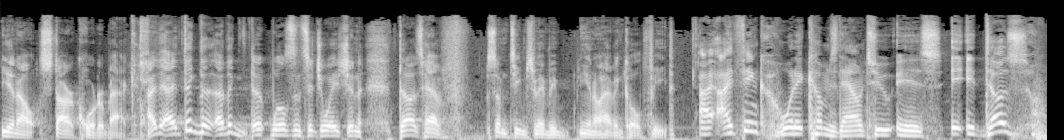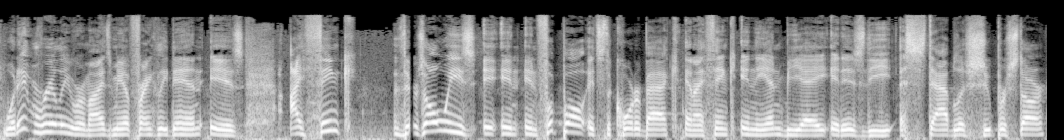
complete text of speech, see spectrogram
you know star quarterback? I, I think that I think the Wilson situation does have some teams maybe you know having cold feet. I, I think what it comes down to is it, it does what it really reminds me of, frankly, Dan, is I think there's always in in football it's the quarterback and I think in the NBA it is the established superstar.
